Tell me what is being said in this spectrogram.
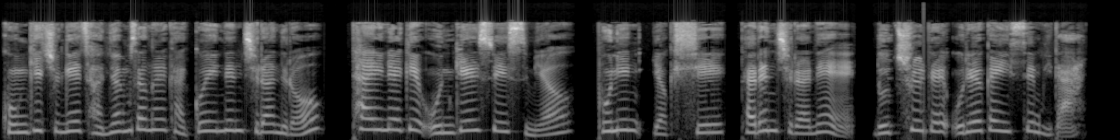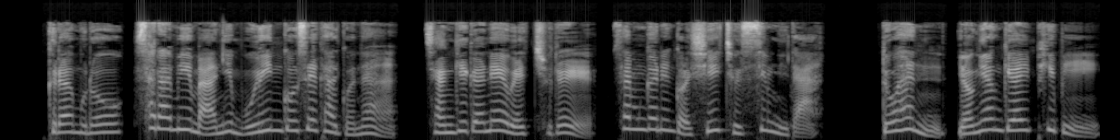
공기 중에 전염성을 갖고 있는 질환으로 타인에게 옮길 수 있으며 본인 역시 다른 질환에 노출될 우려가 있습니다. 그러므로 사람이 많이 모인 곳에 가거나 장기간의 외출을 삼가는 것이 좋습니다. 또한 영양결핍이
